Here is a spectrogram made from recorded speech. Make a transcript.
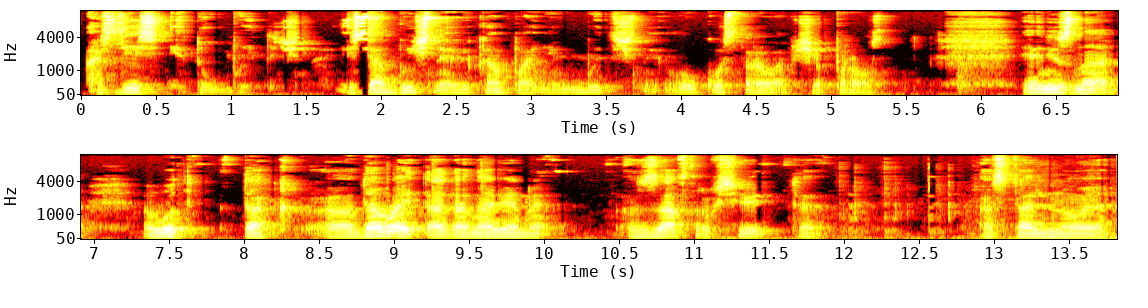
А здесь это убыточно. Если обычная авиакомпания убыточная, лоукостеры вообще просто. Я не знаю. Вот так, а давай тогда, наверное, завтра все это остальное.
